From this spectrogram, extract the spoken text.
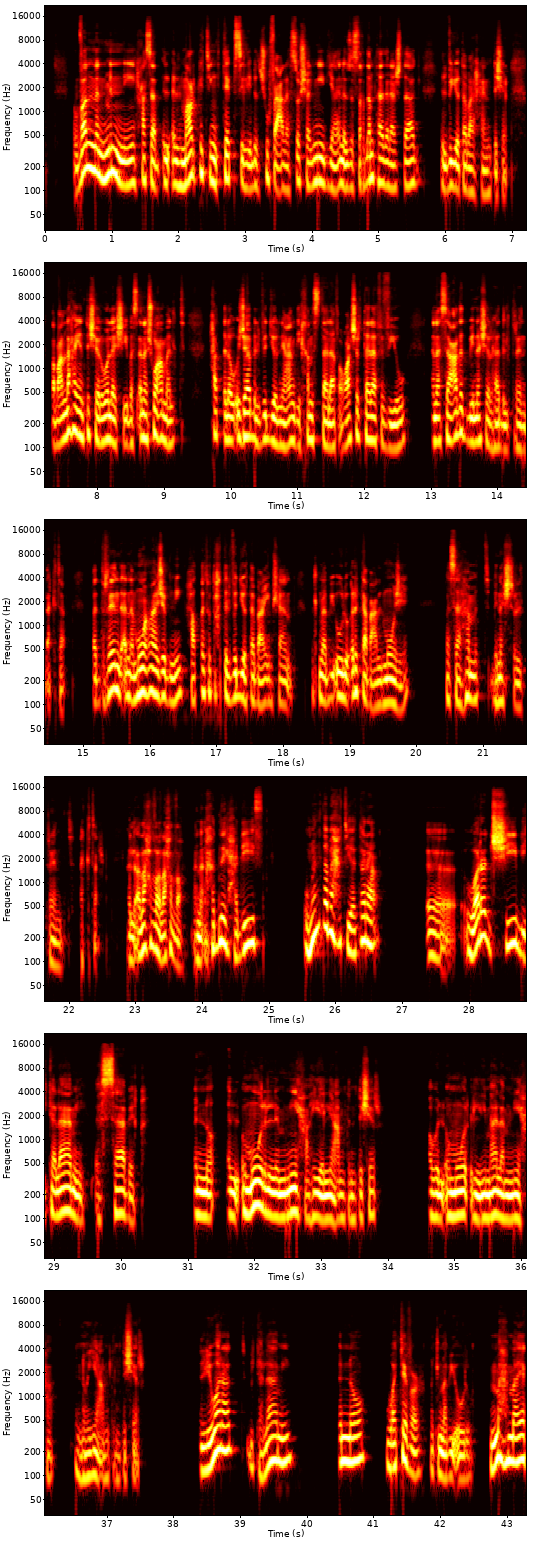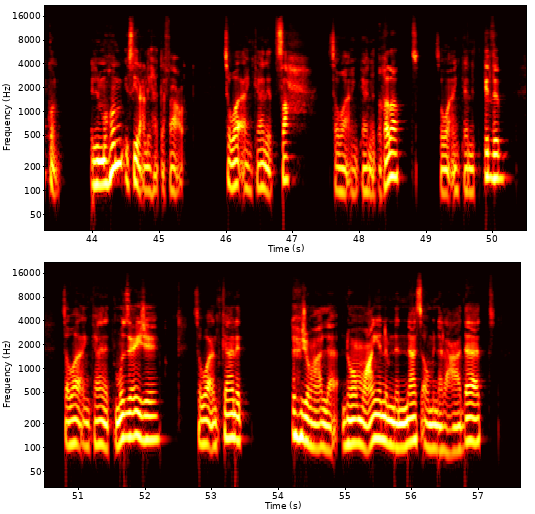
ظنا مني حسب ال marketing tips اللي بتشوفها على السوشيال ميديا إنه إذا استخدمت هذا الهاشتاج الفيديو تبعي حينتشر. طبعا لا حينتشر ولا شيء بس أنا شو عملت؟ حتى لو إجاب الفيديو اللي عندي 5000 أو 10000 view أنا ساعدت بنشر هذا الترند أكثر فالترند أنا مو عاجبني حطيته تحت الفيديو تبعي مشان مثل ما بيقولوا أركب على الموجة. فساهمت بنشر الترند أكثر. هلا لحظة لحظة. أنا أخذني الحديث. وما انتبهت يا ترى أه ورد شيء بكلامي السابق إنه الأمور اللي منيحة هي اللي عم تنتشر أو الأمور اللي ما لها منيحة إنه هي عم تنتشر. اللي ورد بكلامي إنه whatever مثل ما بيقولوا مهما يكن. المهم يصير عليها تفاعل سواء كانت صح سواء كانت غلط سواء كانت كذب. سواء كانت مزعجة سواء كانت تهجم على نوع معين من الناس أو من العادات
